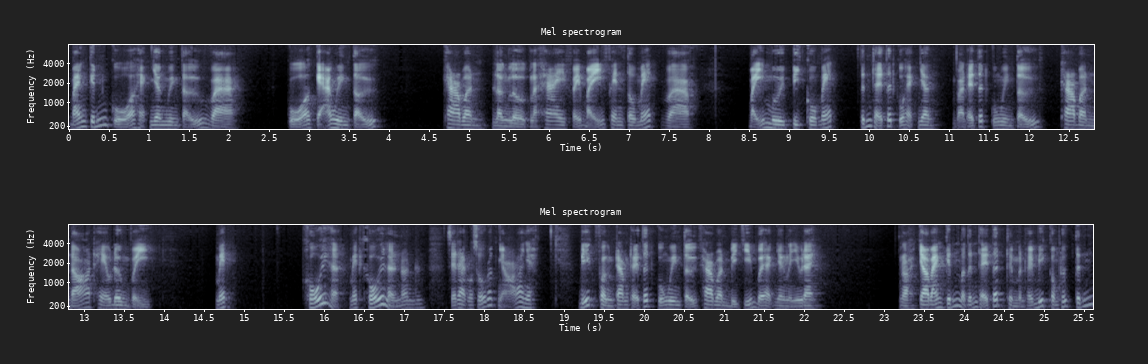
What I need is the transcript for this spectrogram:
bán kính của hạt nhân nguyên tử và của cả nguyên tử. Carbon lần lượt là 2,7 femtomet và 70 picomet tính thể tích của hạt nhân và thể tích của nguyên tử. Carbon đó theo đơn vị mét khối hả? Mét khối là nó sẽ ra con số rất nhỏ đó nha. Biết phần trăm thể tích của nguyên tử carbon bị chiếm bởi hạt nhân là nhiêu đây. Rồi cho bán kính mà tính thể tích thì mình phải biết công thức tính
